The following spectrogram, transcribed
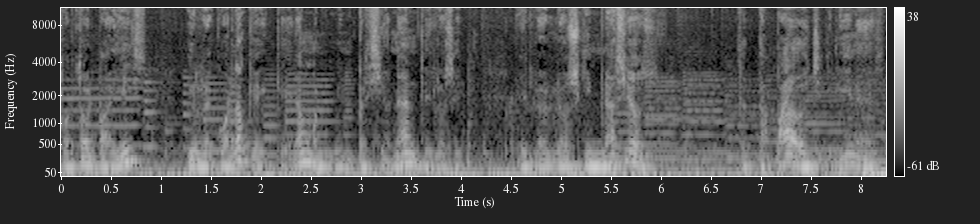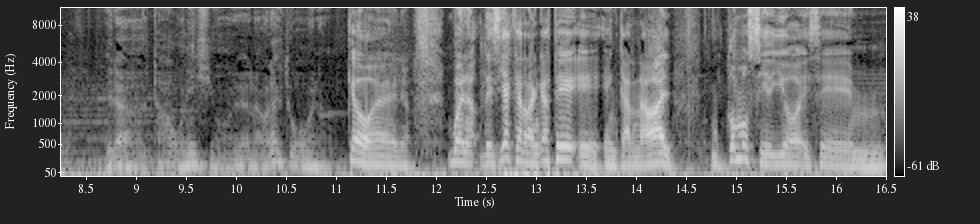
por todo el país y recuerdo que, que eran impresionantes los, eh, lo- los gimnasios tapados de chiquilines. Era, estaba buenísimo, eh, la verdad que estuvo bueno. Qué bueno. Bueno, decías que arrancaste eh, en carnaval. ¿Cómo se dio ese, mm,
